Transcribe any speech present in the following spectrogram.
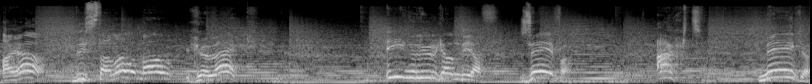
Ah ja, die staan allemaal gelijk. Ieder uur gaan die af. 7, 8, 9.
